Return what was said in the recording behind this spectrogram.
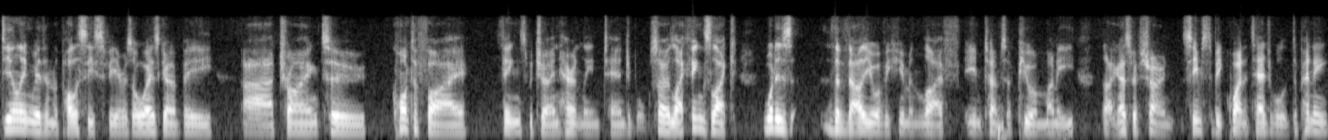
dealing with in the policy sphere is always going to be uh, trying to quantify things which are inherently intangible. So, like things like what is the value of a human life in terms of pure money, like as we've shown, seems to be quite intangible depending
